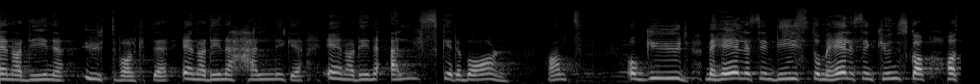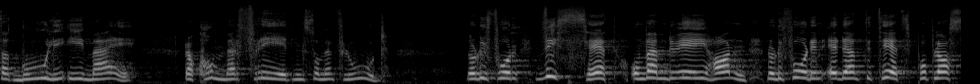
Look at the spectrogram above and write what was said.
en av dine utvalgte, en av dine hellige, en av dine elskede barn. Og Gud med hele sin visdom, med hele sin kunnskap, har tatt bolig i meg. Da kommer freden som en flod. Når du får visshet om hvem du er i Han, når du får din identitet på plass,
